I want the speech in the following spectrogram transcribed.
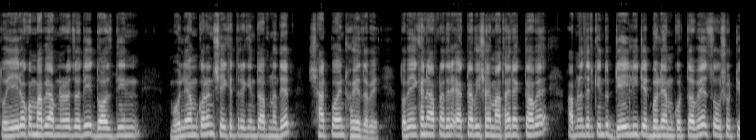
তো এইরকমভাবে আপনারা যদি দশ দিন ভলিউম করেন, সেই ক্ষেত্রে কিন্তু আপনাদের ষাট পয়েন্ট হয়ে যাবে। তবে এখানে আপনাদের একটা বিষয় মাথায় রাখতে হবে, আপনাদের কিন্তু ডেইলি টেট ভলিউম করতে হবে চৌষট্টি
